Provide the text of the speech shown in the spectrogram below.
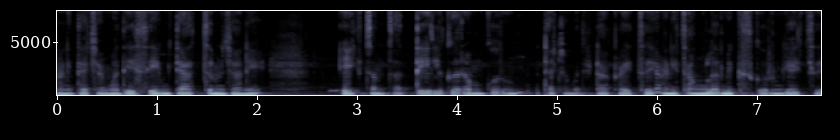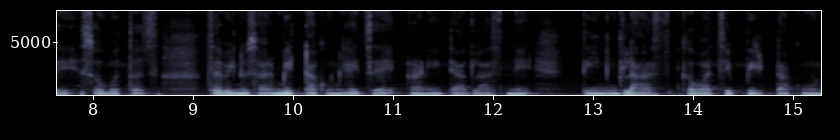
आणि त्याच्यामध्ये सेम त्याच चमच्याने एक चमचा तेल गरम करून त्याच्यामध्ये टाकायचे आणि चांगलं मिक्स करून घ्यायचे. सोबतच चवीनुसार मीठ टाकून घ्यायचे आणि त्या ग्लासने तीन ग्लास गव्हाचे पीठ टाकून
